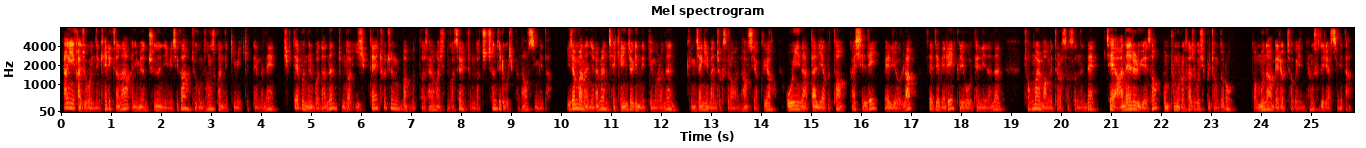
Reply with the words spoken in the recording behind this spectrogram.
향이 가지고 있는 캐릭터나 아니면 주는 이미지가 조금 성숙한 느낌이 있기 때문에 10대 분들보다는 좀 더 20대 초중반부터 사용하시는 것을 좀 더 추천드리고 싶은 하우스입니다. 이전만 아니라면 제 개인적인 느낌으로는 굉장히 만족스러운 하우스였고요. 오인 아탈리아부터 까실리, 멜리올라, 세드베리 그리고 델리나는 정말 마음에 들었었는데 제 아내를 위해서 본품으로 사주고 싶을 정도로 너무나 매력적인 향수들이었습니다.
